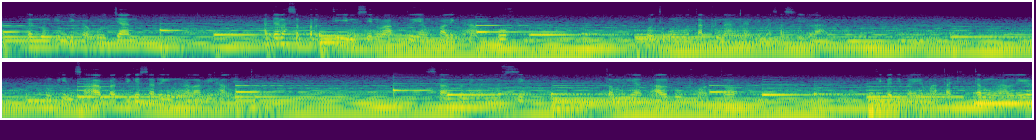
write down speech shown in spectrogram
dan mungkin juga hujan adalah seperti mesin waktu yang paling ampuh untuk memutar kenangan di masa silam. Mungkin sahabat juga sering mengalami hal itu saat mendengar musik atau melihat album foto. Tiba-tiba ya mata kita mengalir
